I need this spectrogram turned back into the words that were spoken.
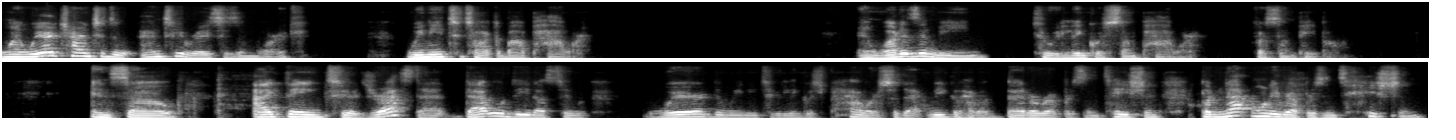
when we are trying to do anti racism work, we need to talk about power. And what does it mean to relinquish some power for some people? And so I think to address that, that will lead us to where do we need to relinquish power so that we could have a better representation, but not only representation,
